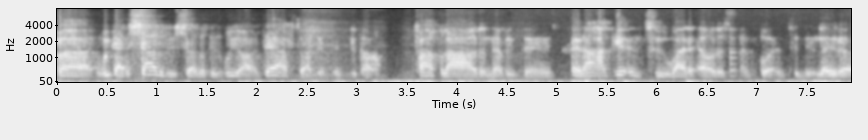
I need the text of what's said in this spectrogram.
But we got to shout at each other because we are deaf, so I can, you know, talk loud and everything. And I'll get into why the elders are important to me later.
